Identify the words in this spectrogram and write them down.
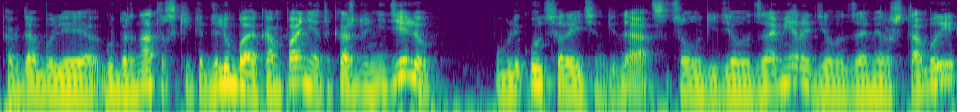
когда были губернаторские, когда любая кампания, это каждую неделю публикуются рейтинги, да, социологи делают замеры, делают замеры штабы,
